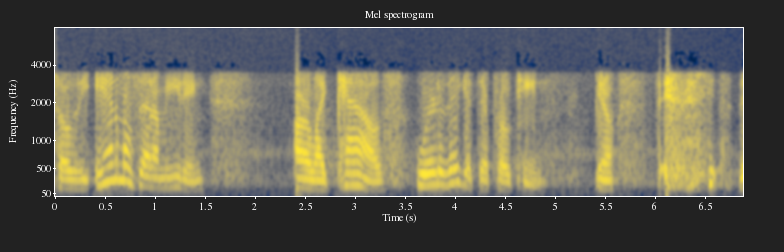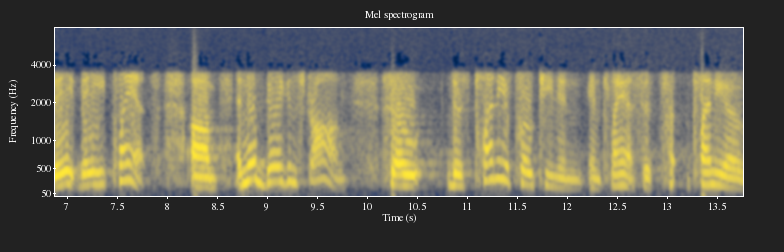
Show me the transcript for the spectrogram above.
So the animals that I'm eating are like cows. Where do they get their protein? You know, they they eat plants, um, and they're big and strong. So there's plenty of protein in in plants. There's pr- plenty of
